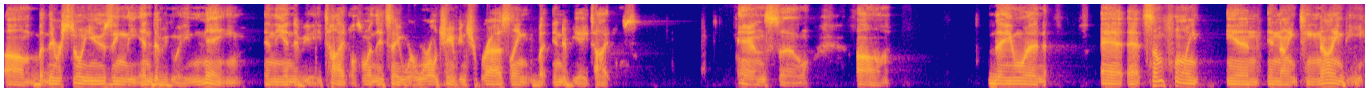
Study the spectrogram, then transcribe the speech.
Um, but they were still using the NWA name and the NWA titles, when they'd say we're World Championship Wrestling, but NWA titles. And so um, they would, at, at some point in, in 1990,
